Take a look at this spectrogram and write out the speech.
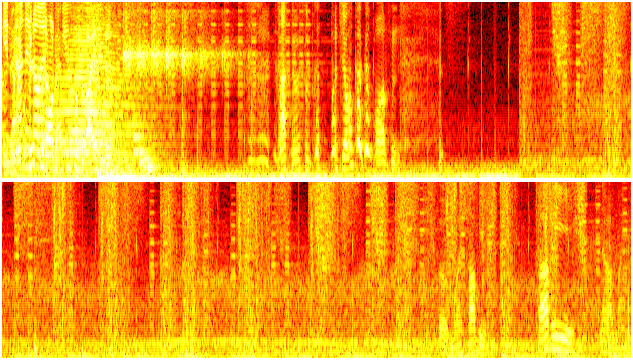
in Ja, alle ich bin neuen Cooldown Community. 35. Gerade sind wir zum dritten Mal Joker geworden. Oh, mein Fabi. Fabi! Nevermind.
